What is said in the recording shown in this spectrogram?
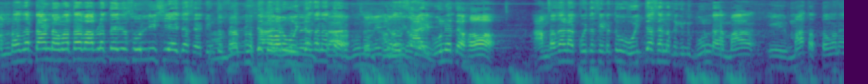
আমরা যা ঠান্ডা মাথায় ভাবলে তো চল্লিশই আইতাছে কিন্তু চল্লিশে তো চার হইতাছে না তো। চার গুণ চল্লিশ আমরা তো চল্লিশ চার চল্লিশ। গুণেতে হ। আমরা যারা কইতাছে এটা তো হইতাছে না তো কিন্তু গুণটা মা এই মাথার তো মানে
